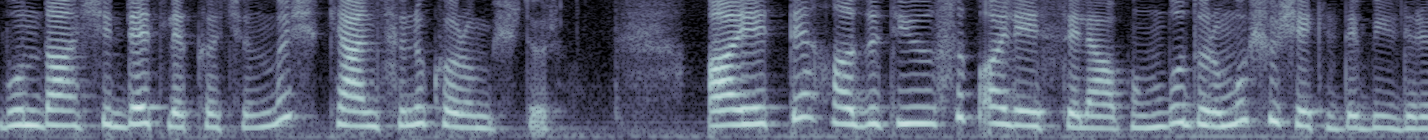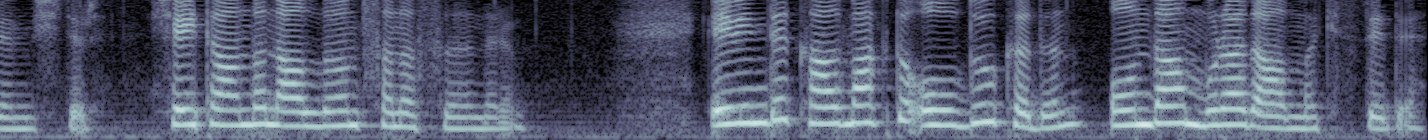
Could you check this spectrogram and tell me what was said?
bundan şiddetle kaçınmış, kendisini korumuştur. Ayette Hz. Yusuf aleyhisselamın bu durumu şu şekilde bildirilmiştir. Şeytandan Allah'ım sana sığınırım. Evinde kalmakta olduğu kadın ondan murad almak istedi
